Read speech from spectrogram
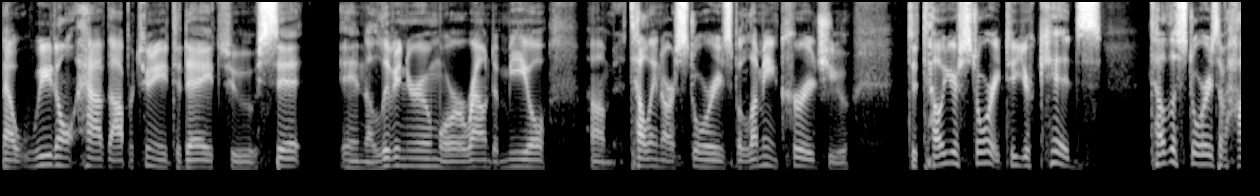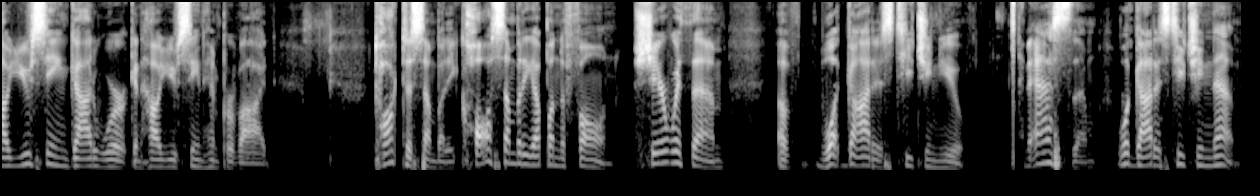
Now, we don't have the opportunity today to sit in a living room or around a meal um, telling our stories, but let me encourage you to tell your story to your kids. Tell the stories of how you've seen God work and how you've seen Him provide. Talk to somebody, call somebody up on the phone, share with them of what God is teaching you and ask them what God is teaching them.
